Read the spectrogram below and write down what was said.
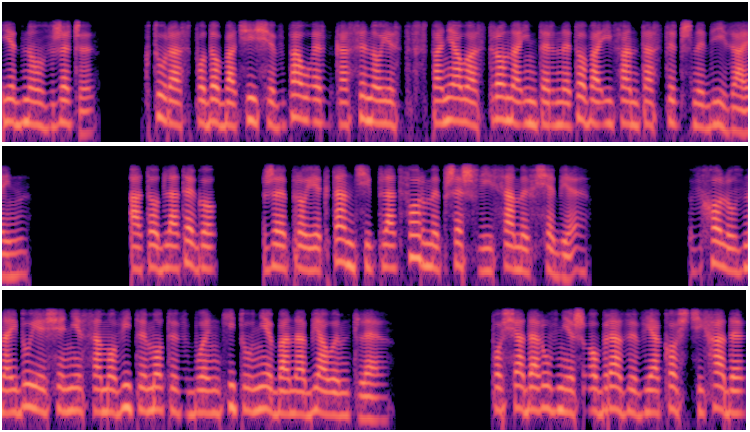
Jedną z rzeczy, która spodoba Ci się w Power Casino jest wspaniała strona internetowa i fantastyczny design. A to dlatego, że projektanci platformy przeszli samych siebie. W holu znajduje się niesamowity motyw błękitu nieba na białym tle. Posiada również obrazy w jakości HD,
